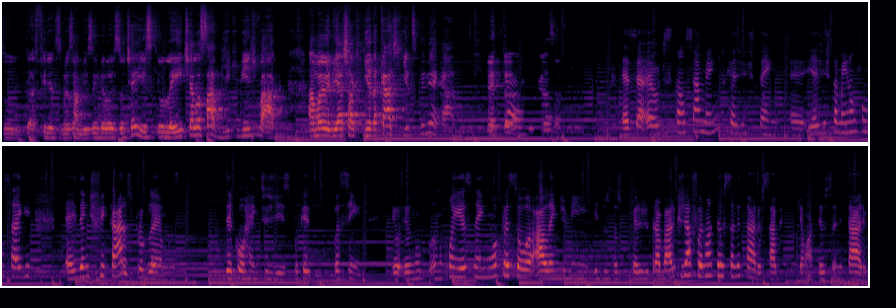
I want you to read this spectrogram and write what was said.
do, da filha dos meus amigos em Belo Horizonte é isso, que o leite ela sabia que vinha de vaca. A maioria achava que vinha da caixinha do supermercado. Então, é. Esse é o distanciamento que a gente tem. É, e a gente também não consegue é, identificar os problemas decorrentes disso. Porque, assim, eu, eu, não, eu não conheço nenhuma pessoa, além de mim e dos meus companheiros de trabalho, que já foi no aterro sanitário, sabe o que é um aterro sanitário?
